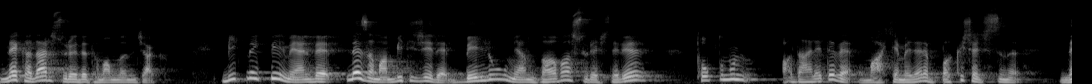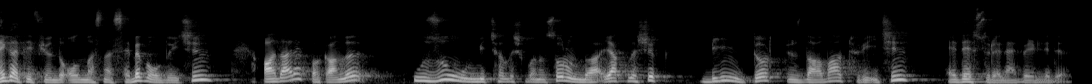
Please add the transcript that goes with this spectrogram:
ne kadar sürede tamamlanacak? Bitmek bilmeyen ve ne zaman biteceği de belli olmayan dava süreçleri toplumun adalete ve mahkemelere bakış açısını negatif yönde olmasına sebep olduğu için Adalet Bakanlığı uzun bir çalışmanın sonunda yaklaşık 1400 dava türü için hedef süreler belirledi.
